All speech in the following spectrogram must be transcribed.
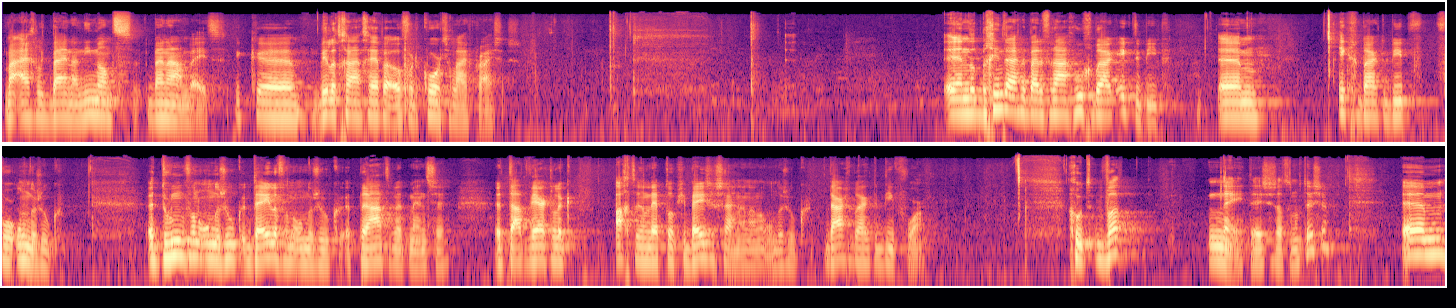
maar eigenlijk bijna niemand bij naam weet. Ik eh, wil het graag hebben over de quarter-life crisis. En dat begint eigenlijk bij de vraag: hoe gebruik ik de biep? Ehm, ik gebruik de biep voor onderzoek. Het doen van onderzoek, het delen van onderzoek, het praten met mensen, het daadwerkelijk achter een laptopje bezig zijn aan een onderzoek. Daar gebruik ik de biep voor. Goed, wat. Nee, deze zat er nog tussen. Ehm,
